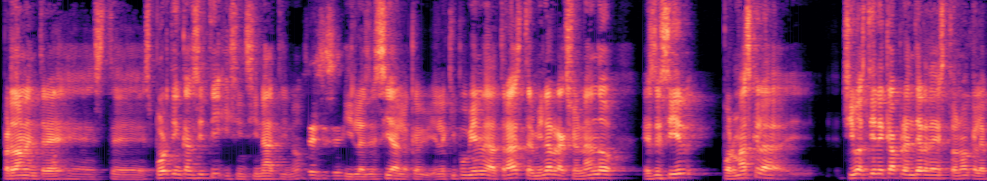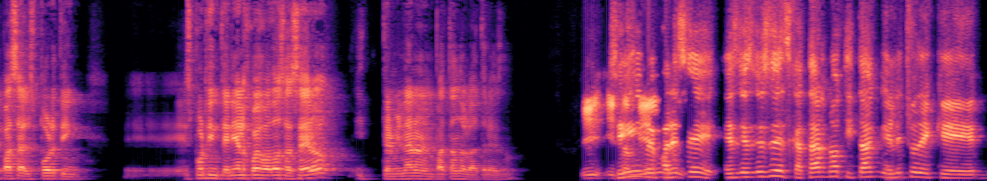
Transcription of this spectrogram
perdón, entre este, Sporting Kansas City y Cincinnati, ¿no? Sí, sí, sí. Y les decía, lo que el equipo viene de atrás, termina reaccionando es decir, por más que la Chivas tiene que aprender de esto, ¿no? Que le pasa al Sporting. Eh, Sporting tenía el juego 2 a 0 y terminaron empatándolo a 3, ¿no? sí, me parece, es, es, de descatar, ¿no, Titán? El hecho de que,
